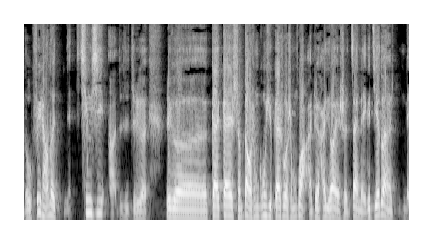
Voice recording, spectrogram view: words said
都非常的清晰啊。这这个这个该该什么到什么工序，该说什么话啊。这海底捞也是在哪个阶段，哪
